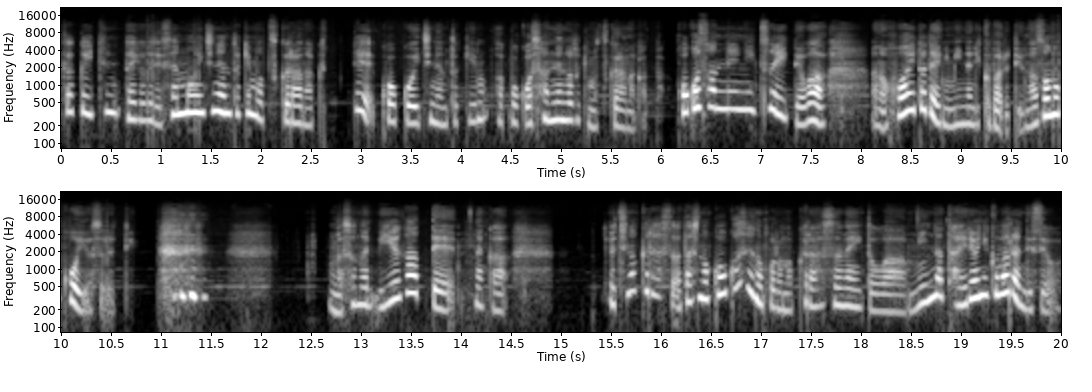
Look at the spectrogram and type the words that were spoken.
学1、大学で専門1年の時も作らなくて、高校1年の時も、あ高校3年の時も作らなかった。高校3年については、あの、ホワイトデーにみんなに配るっていう謎の行為をするっていう。まあその理由があって、なんか、うちのクラス、私の高校生の頃のクラスメイトはみんな大量に配るんですよ。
